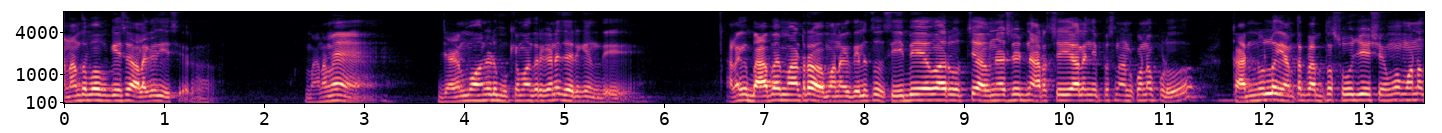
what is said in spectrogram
అనంతబాబు కేసు అలాగే చేశారు. మనమే జగన్మోహన్ రెడ్డి ముఖ్యమంత్రిగానే జరిగింది. అలాగే బాబాయ్ మాట మనకు తెలుసు సిబిఐ వారు వచ్చి అవినాష్ రెడ్డిని అరెస్ట్ చేయాలని చెప్పేసి అనుకున్నప్పుడు కర్నూలులో ఎంత పెద్ద షో చేసామో మనం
